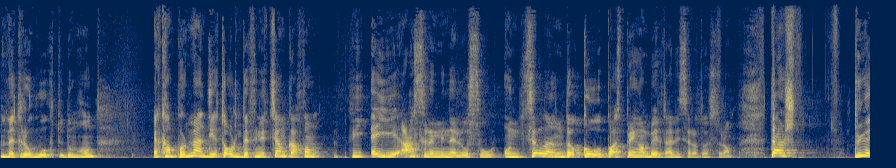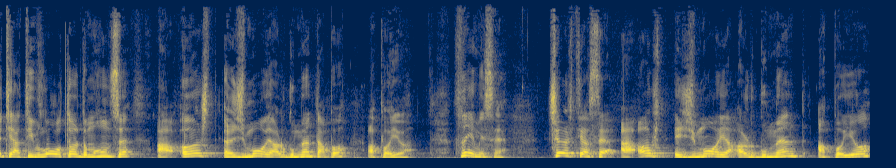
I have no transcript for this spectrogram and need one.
me tregu këtu domthon e kam përmend dijetarë në definicion ka thon fi ay asr min al usur në cilën do kohë pas pejgamberit alayhi salatu wasalam tash pyetja te dijetarët domthon se a është ixhmaja argument apo apo jo themi se çështja se a është ixhmaja argument apo jo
